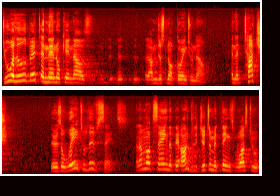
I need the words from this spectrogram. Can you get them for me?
Do a little bit and then, okay, now I'm just not going to now. And then touch. There is a way to live, saints. And I'm not saying that there aren't legitimate things for us to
